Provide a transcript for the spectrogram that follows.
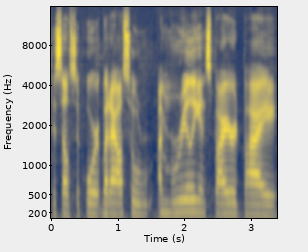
the self-support but i also i'm really inspired by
